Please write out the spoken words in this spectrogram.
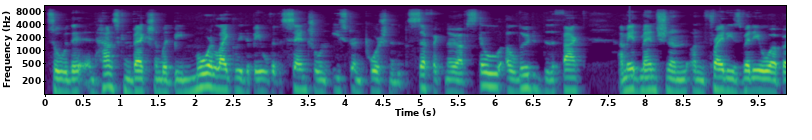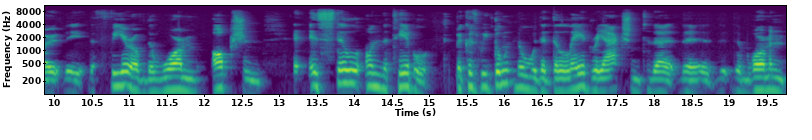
So the enhanced convection would be more likely to be over the central and eastern portion of the Pacific. Now, I've still alluded to the fact I made mention on, on Friday's video about the, the fear of the warm option is still on the table because we don't know the delayed reaction to the, the, the warming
